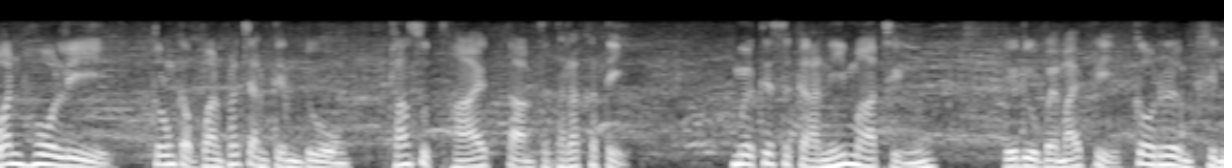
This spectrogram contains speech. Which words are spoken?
วันโฮลีตรงกับวันพระจันทร์เต็มดวง ครั้งสุดท้ายตามจันทรคติ เมื่อเทศกาลนี้มาถึงฤดูใบไม้ผลิก็เริ่มขึ้น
